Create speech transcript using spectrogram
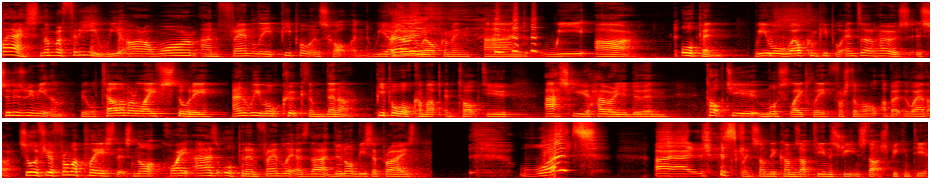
Yes, number three, we are a warm and friendly people in Scotland. We are really? very welcoming and we are open. We will welcome people into our house as soon as we meet them. We will tell them our life story and we will cook them dinner. People will come up and talk to you, ask you how are you doing, talk to you most likely, first of all, about the weather. So if you're from a place that's not quite as open and friendly as that, do not be surprised. What? When somebody comes up to you in the street and starts speaking to you.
